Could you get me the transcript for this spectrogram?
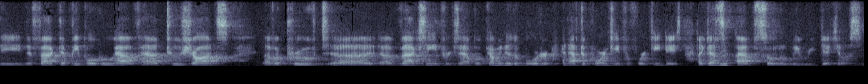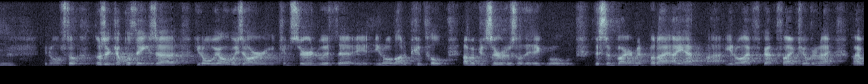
the the fact that people who have had two shots of approved uh, uh, vaccine, for example, coming to the border and have to quarantine for 14 days. Like that's mm-hmm. absolutely ridiculous. Mm-hmm. You know, so those are a couple of things. Uh, you know, we always are concerned with. Uh, you know, a lot of people. I'm a conservative, so they think, well, this environment. But I, I am. Uh, you know, I've got five children. I, I,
